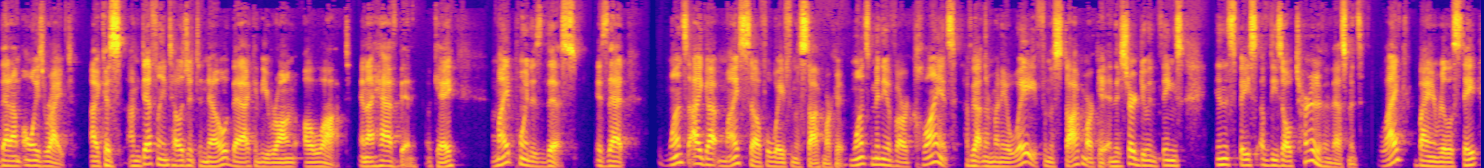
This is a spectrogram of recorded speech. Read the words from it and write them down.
that I'm always right because uh, I'm definitely intelligent to know that I can be wrong a lot. And I have been. Okay. My point is this is that once I got myself away from the stock market, once many of our clients have gotten their money away from the stock market and they started doing things in the space of these alternative investments, like buying real estate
